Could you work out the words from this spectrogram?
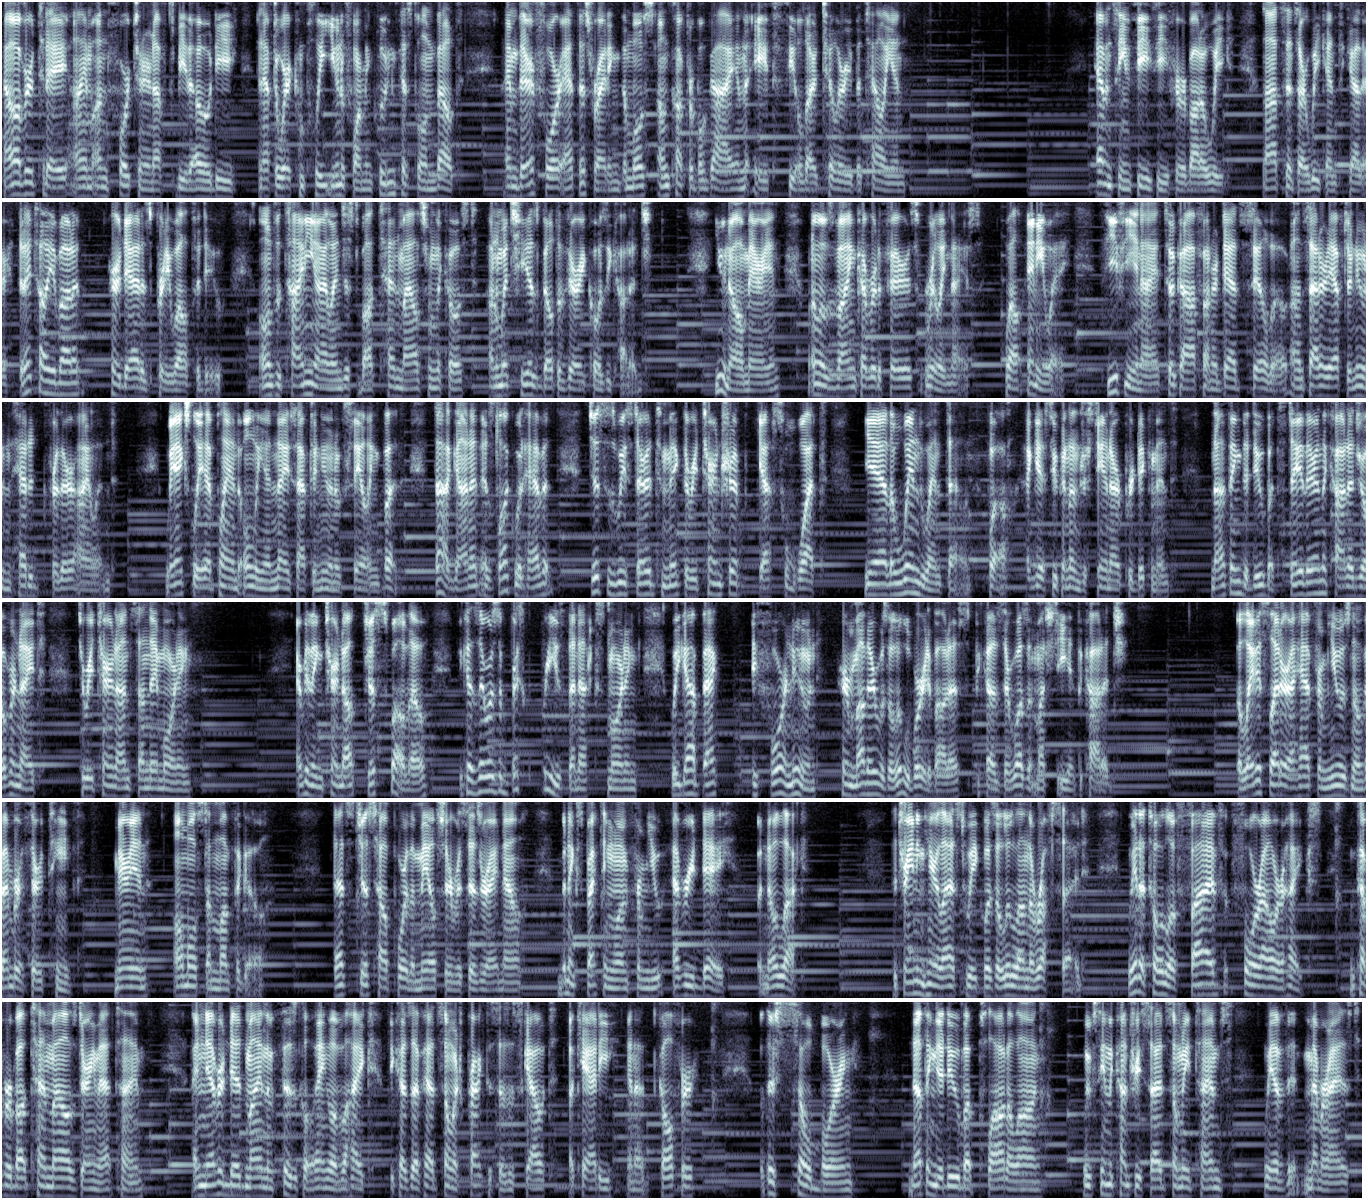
However, today I am unfortunate enough to be the OD and have to wear complete uniform, including pistol and belt. I am therefore, at this writing, the most uncomfortable guy in the 8th Field Artillery Battalion. Haven't seen Fifi for about a week, not since our weekend together. Did I tell you about it? Her dad is pretty well to do, owns a tiny island just about 10 miles from the coast, on which he has built a very cozy cottage. You know, Marion, one of those vine covered affairs, really nice. Well, anyway, Fifi and I took off on her dad's sailboat on Saturday afternoon and headed for their island. We actually had planned only a nice afternoon of sailing, but doggone it, as luck would have it, just as we started to make the return trip, guess what? Yeah, the wind went down. Well, I guess you can understand our predicament. Nothing to do but stay there in the cottage overnight to return on Sunday morning. Everything turned out just swell though, because there was a brisk breeze the next morning. We got back before noon. Her mother was a little worried about us because there wasn't much to eat at the cottage. The latest letter I have from you is November 13th. Marion, almost a month ago. That's just how poor the mail service is right now. I've been expecting one from you every day, but no luck. The training here last week was a little on the rough side. We had a total of five four hour hikes. We cover about 10 miles during that time. I never did mind the physical angle of a hike because I've had so much practice as a scout, a caddy, and a golfer, but they're so boring. Nothing to do but plod along. We've seen the countryside so many times we have it memorized.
